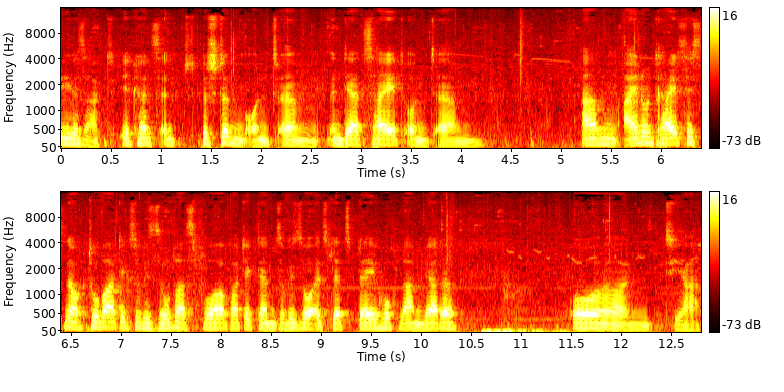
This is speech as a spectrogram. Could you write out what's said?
wie gesagt, ihr könnt es bestimmen und ähm, in der Zeit und ähm, am 31. Oktober hatte ich sowieso was vor, was ich dann sowieso als Let's Play hochladen werde. Und ja,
